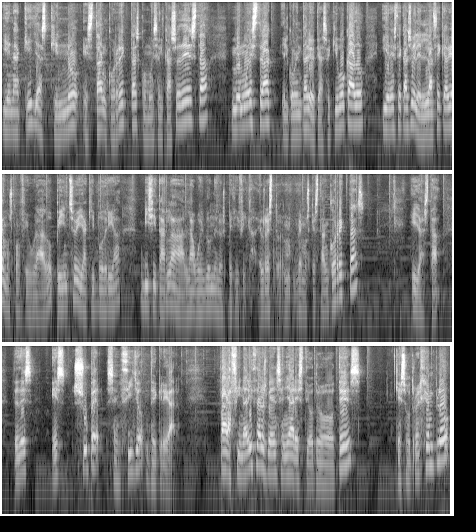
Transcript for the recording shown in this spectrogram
y en aquellas que no están correctas, como es el caso de esta, me muestra el comentario que te has equivocado y en este caso el enlace que habíamos configurado. Pincho y aquí podría visitar la, la web donde lo especifica. El resto vemos que están correctas y ya está. Entonces es súper sencillo de crear. Para finalizar os voy a enseñar este otro test, que es otro ejemplo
